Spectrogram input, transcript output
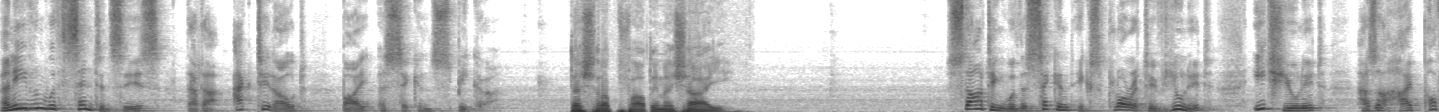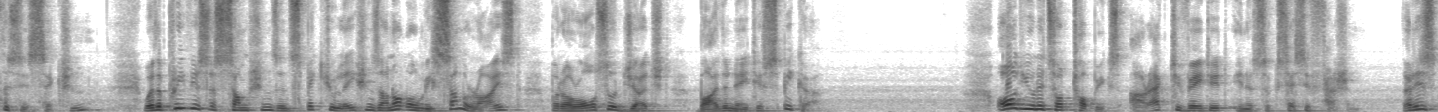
and even with sentences that are acted out by a second speaker. تشرب فاطمة شاي Starting with the second explorative unit, each unit has a hypothesis section where the previous assumptions and speculations are not only summarized but are also judged by the native speaker. All units or topics are activated in a successive fashion. That is,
